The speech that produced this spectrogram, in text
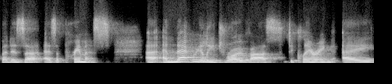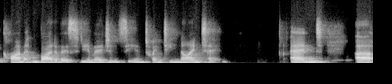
but as a, as a premise. Uh, and that really drove us declaring a climate and biodiversity emergency in 2019. And uh,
